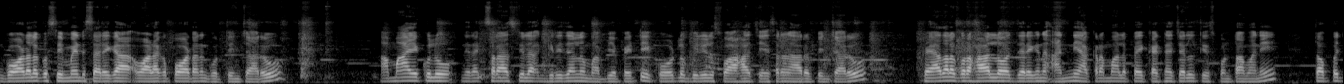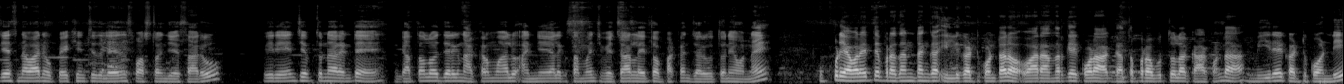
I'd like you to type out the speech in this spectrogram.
గోడలకు సిమెంట్ సరిగా వాడకపోవడాన్ని గుర్తించారు. అమాయకులు నిరక్షరాస్యుల గిరిజనులు మభ్యపెట్టి కోట్లు బిల్లులు స్వాహా చేశారని ఆరోపించారు. పేదల గృహాల్లో జరిగిన అన్ని అక్రమాలపై కఠిన చర్యలు తీసుకుంటామని తప్పు చేసిన వారిని ఉపేక్షించేది లేదని స్పష్టం చేశారు. వీరు ఏం చెప్తున్నారంటే గతంలో జరిగిన అక్రమాలు అన్యాయాలకు సంబంధించి విచారణలు అయితే పక్కన జరుగుతూనే ఉన్నాయి. ఇప్పుడు ఎవరైతే ప్రధానంగా ఇల్లు కట్టుకుంటారో వారందరికీ కూడా గత ప్రభుత్వంలో కాకుండా మీరే కట్టుకోండి.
